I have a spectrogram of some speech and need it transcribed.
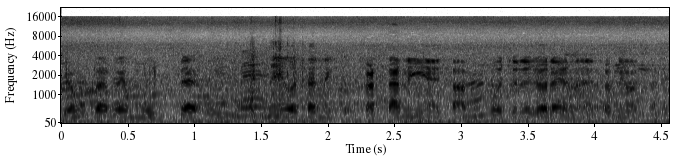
क्यों कर रहे हैं मूड नहीं वैसा नहीं करता नहीं है ऐसा आप सोच रहे जो रहे ना ऐसा नहीं होता। है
